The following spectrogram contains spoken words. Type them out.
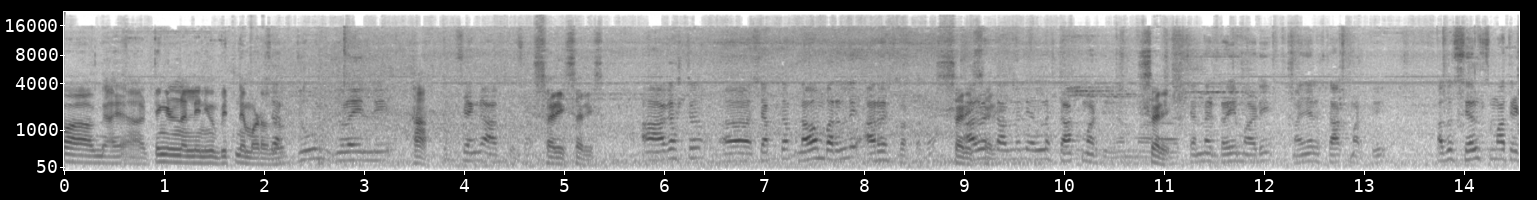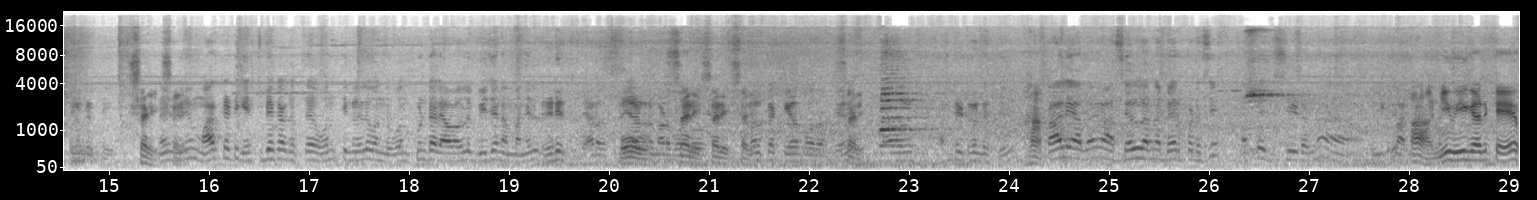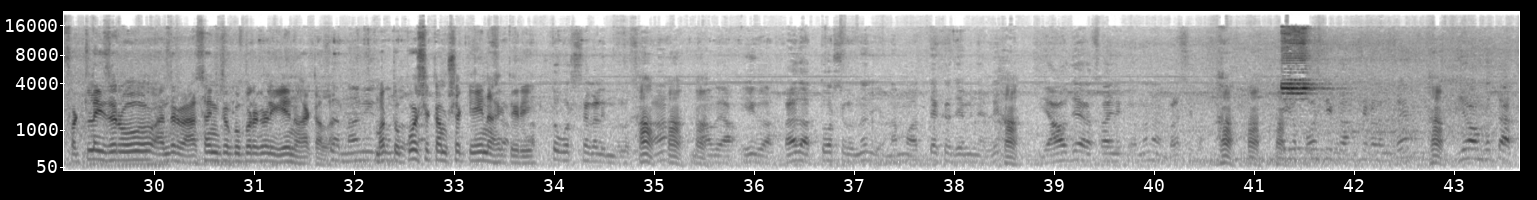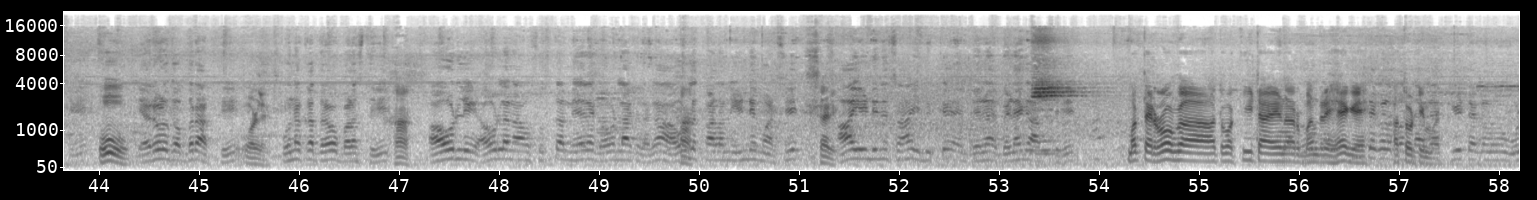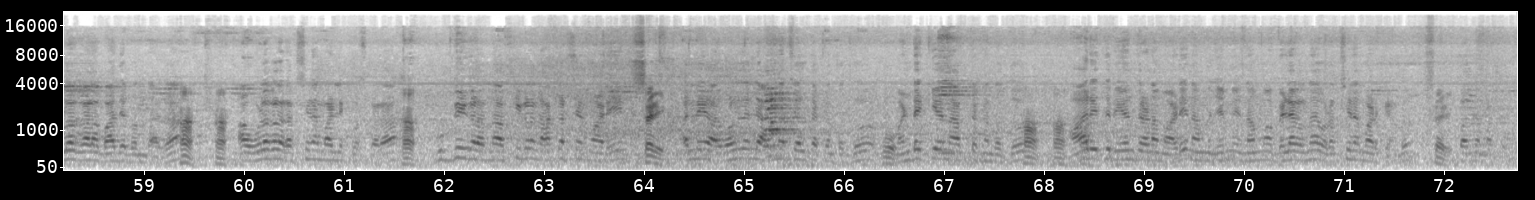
ತಿಂಗಳಿನಲ್ಲಿ ನೀವು ಬಿತ್ತನೆ ಮಾಡೋದು? ಜೂನ್ ಜುಲೈಲಿ ಹಾಂ. ಶೇಂಗಾ ಹಾಕ್ತೀವಿ ಸರ್. ಸರಿ ಸರಿ. ಆಗಸ್ಟ್ ಸೆಪ್ಟೆಂಬರ್ ಸೆಪ್ಟೆಂಬರ್ ನವೆಂಬರಲ್ಲಿ ಹಾರ್ವೆಸ್ಟ್ ಬರ್ತದೆ. ಹಾರ್ವೆಸ್ಟ್ ಆದ್ಮೇಲೆ ಎಲ್ಲ ಸ್ಟಾಕ್ ಮಾಡ್ತೀವಿ. ನಮ್ಮ. ಚೆನ್ನಾಗಿ ಡ್ರೈ ಮಾಡಿ ಮನೆಯಲ್ಲಿ ಸ್ಟಾಕ್ ಮಾಡ್ತೀವಿ. ಅದು ಸೇಲ್ಸ್ ಮಾತ್ರ ಇಟ್ಕೊಂಡಿರ್ತೀವಿ. ನೀವು ಮಾರ್ಕೆಟ್ಗೆ ಎಷ್ಟು ಬೇಕಾಗುತ್ತೆ? ಒಂದು ತಿಂಗಳಲ್ಲಿ ಒಂದು ಒಂದು ಕ್ವಿಂಟಲ್ ಯಾವಾಗಲೂ ಬೀಜ ನಮ್ಮ ಮನೇಲಿ ರೆಡಿ ಇರ್ತದೆ. ಯಾರು ಆರ್ಡರ್ ಮಾಡ್ಬೋದು ಕೇಳ್ಬೋದು ಅಂತ ಹೇಳಿ. ಇಟ್ಕೊಂಡಿರ್ತೀವಿ. ಖಾಲಿ ಆದಾಗ ಆ ಸೆಲ್ ಅನ್ನ ಬೇರ್ಪಡಿಸಿ ಮತ್ತೆ ಸೀಡನ್ನು ಇಲ್ಲಿಗೆ ಮಾಡ್ತೀವಿ ಹಾಂ ನೀವೀಗ ಅದಕ್ಕೆ ಫರ್ಟಿಲೈಸರು ಅಂದ್ರೆ ರಾಸಾಯನಿಕ ಗೊಬ್ಬರಗಳು ಏನು ಹಾಕಲ್ಲ? ಸರ್, ನಾವೀಗ ಮತ್ತು ಪೋಷಕಾಂಶಕ್ಕೆ ಏನು ಹಾಕ್ತೀರಿ? ಹತ್ತು ವರ್ಷಗಳಿಂದಲೂ ಸಹ ಹಾ, ನಾವು ಯಾ- ಈಗ ಕಳೆದ ಹತ್ತು ವರ್ಷಗಳಿಂದ ನಮ್ಮ ಹತ್ತು ಎಕರೆ ಜಮೀನಲ್ಲಿ ಹಾಂ. ಯಾವುದೇ ರಾಸಾಯನಿಕವನ್ನು ನಾವು ಬಳಸಿಲ್ಲ. ಹಾಂ ಹಾಂ ಹಾಂ. ಈಗ ಪೌಷ್ಟಿಕಾಂಶಗಳಂದ್ರೆ ಹಾ. ಜೀವಾಮೃತ ಹಾಕ್ತೀವಿ ಓ. ಎರೆಹುಳು ಗೊಬ್ಬರ ಹಾಕ್ತಿವಿ ಒಳ್ಳೆಯದು ಪುನಕ ದ್ರವ ಬಳಸ್ತೀವಿ. ಹಾಂ. ಔಡ್ಲಿ ಔಡ್ಲ ನಾವು ಸುತ್ತ ಮೇಲೆ ಗೌಡ್ಲ ಹಾಕಿದಾಗ ಔಡ್ಲ ಕಾಳನ್ನು ಹಿಂಡಿ ಮಾಡಿಸಿ ಸರಿ. ಆ ಹಿಂಡಿನ ಸಹ ಇದಕ್ಕೆ ಬೆಳೆ ಬೆಳೆಗೆ ಹಾಕ್ತೀವಿ. ಮತ್ತೆ ರೋಗ ಅಥವಾ ಕೀಟ ಏನಾದ್ರು ಬಂದ್ರೆ ಹೇಗೆ? ಕೀಟಗಳು ಹತೋಟಿ ಬಂದಾಗ, ಮಾಡಿ. ಕೀಟಗಳು ಹುಳಗಳ ಬಾಧೆ ಬಂದಾಗ ಹಾಂ ಹಾಂ. ಆ ಹುಳಗಳ ರಕ್ಷಣೆ ಮಾಡ್ಲಿಕ್ಕೋಸ್ಕರ ಹಾಂ. ಗುಬ್ಬಿಗಳನ್ನ ಹಕ್ಕಿಗಳನ್ನ ಆಕರ್ಷಣೆ ಮಾಡಿ ಸರಿ. ಅಲ್ಲಿ ಹೊಲದಲ್ಲಿ ಅನ್ನ ಚೆಲ್ತಕ್ಕಂಥದ್ದು ಮಂಡಕ್ಕಿಯನ್ನು ಹಾಕ್ತಕ್ಕಂಥದ್ದು ಹಾಂ ಹಾಂ. ಆ ರೀತಿ ನಿಯಂತ್ರಣ ಮಾಡಿ ನಮ್ಮ ಜಮೀನು ನಮ್ಮ ಬೆಳೆಗಳನ್ನ ರಕ್ಷಣೆ ಮಾಡ್ಕೊಂಡು ಸರಿ. ಉತ್ಪಾದನೆ ಮಾಡ್ತೀವಿ.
